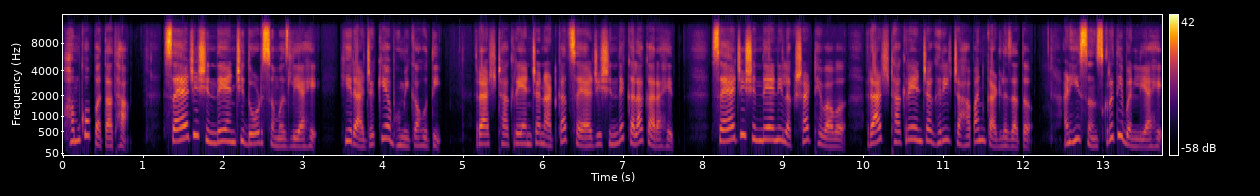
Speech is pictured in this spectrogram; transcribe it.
हमको पता था. सयाजी शिंदे यांची दोड समजली आहे. ही राजकीय भूमिका होती. राज ठाकरे यांच्या नाटकात सयाजी शिंदे कलाकार आहेत. सयाजी शिंदे यांनी लक्षात ठेवावं राज ठाकरे यांच्या घरी चहापान काढलं जातं आणि ही संस्कृती बनली आहे.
